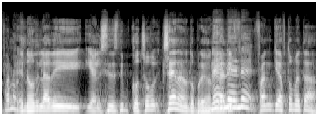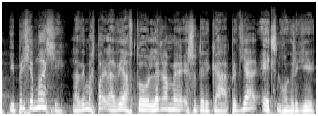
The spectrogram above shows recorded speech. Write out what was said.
Προφανώς. Ενώ δηλαδή οι αλυσίδες τύπου Κοτσόβολη ξέρανε το προϊόν. Ναι, δηλαδή ναι, ναι. φάνηκε αυτό μετά. Υπήρχε μάχη. Δηλαδή, μας, πά- δηλαδή αυτό λέγαμε εσωτερικά. Παιδιά, έτσι είναι χονδρική.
